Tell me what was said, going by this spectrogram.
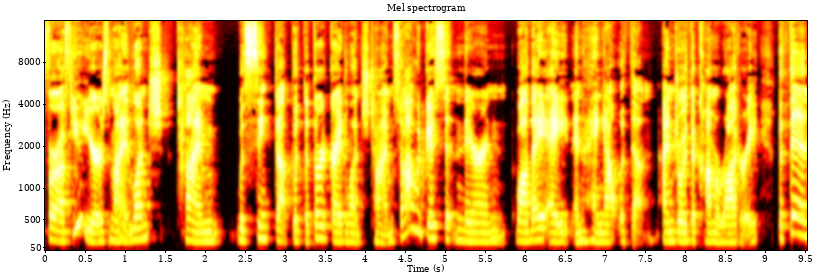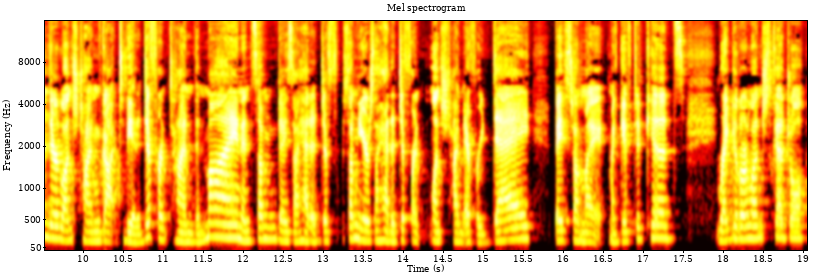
for a few years, my lunch time was synced up with the third grade lunchtime. So I would go sit in there and while they ate and hang out with them. I enjoyed the camaraderie. But then their lunchtime got to be at a different time than mine. And some days I had a different some years I had a different lunchtime every day based on my my gifted kids' regular lunch schedule.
